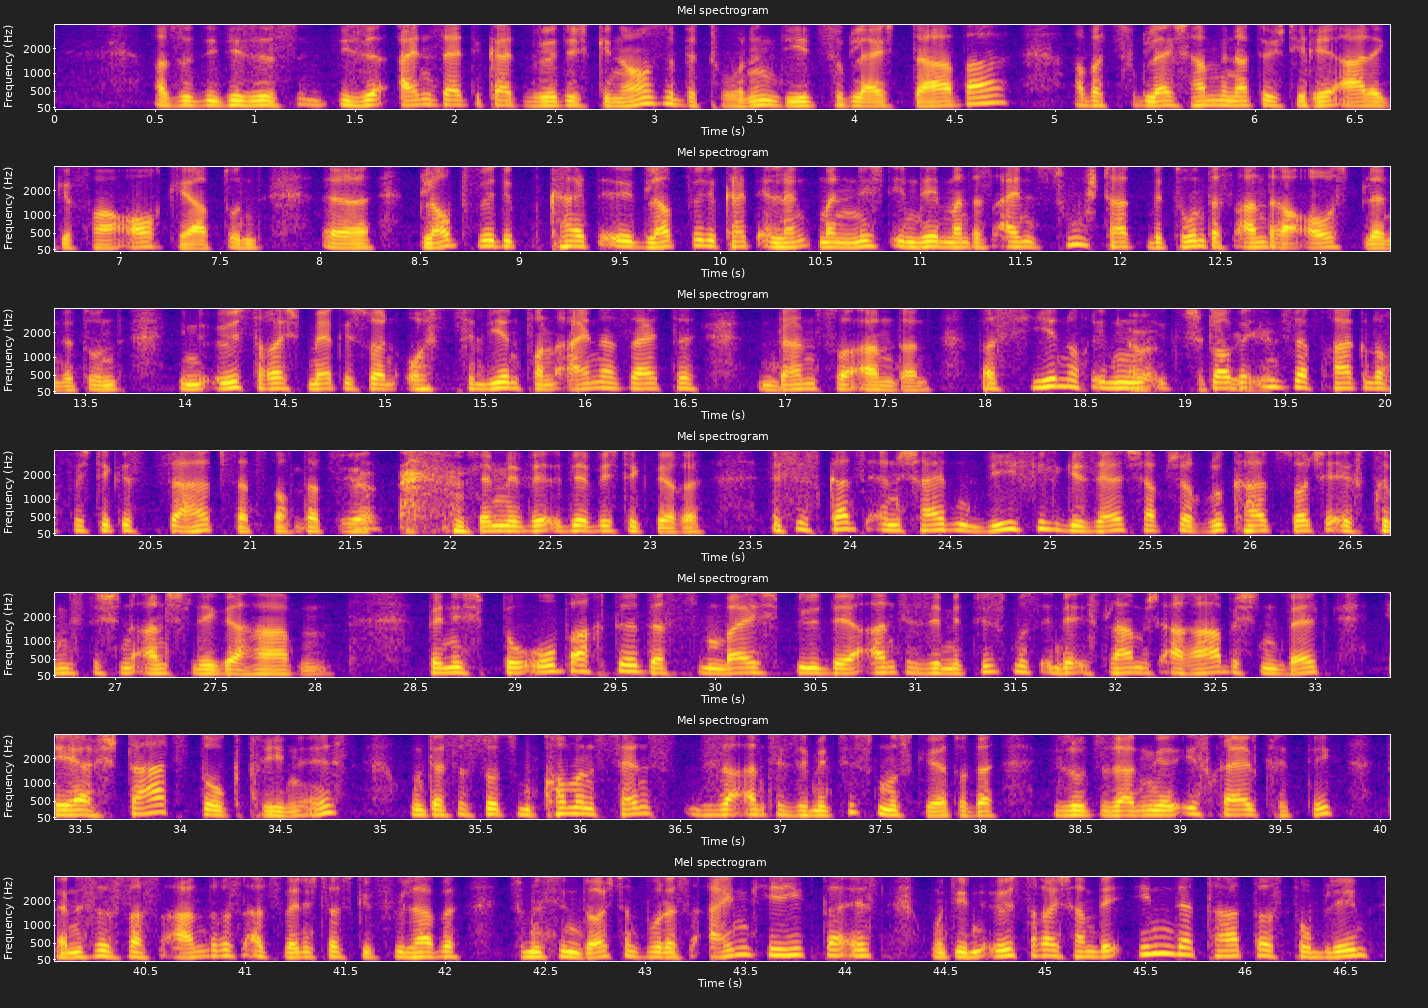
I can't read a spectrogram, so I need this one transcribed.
Also dieses, diese Einseitigkeit würde ich genauso betonen, die zugleich da war, aber zugleich haben wir natürlich die reale Gefahr auch gehabt. Und äh, Glaubwürdigkeit, äh, Glaubwürdigkeit erlangt man nicht, indem man das eine zu stark betont, das andere ausblendet. Und in Österreich merke ich so ein Oszillieren von einer Seite dann zur anderen. Was hier noch in, aber, ich glaube, in dieser Frage noch wichtig ist, der Halbsatz noch dazu, ja. der mir der wichtig wäre. Es ist ganz entscheidend, wie viel gesellschaftlicher Rückhalt solche extremistischen Anschläge haben. Wenn ich beobachte, dass zum Beispiel Beispiel der Antisemitismus in der islamisch-arabischen Welt eher Staatsdoktrin ist und dass es so zum Common Sense dieser Antisemitismus gehört oder sozusagen eine Israel-Kritik, dann ist es was anderes, als wenn ich das Gefühl habe, zumindest in Deutschland, wo das eingehegter ist und in Österreich haben wir in der Tat das Problem,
